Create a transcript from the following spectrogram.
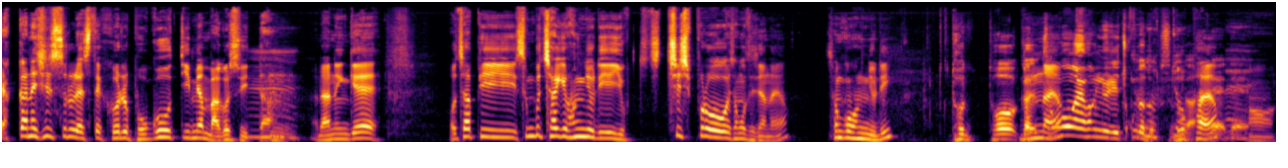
약간의 실수를 했을 때 그거를 보고 뛰면 막을 수 음. 있다라는 게 어차피 승부차기 확률이 6, 70% 정도 되잖아요. 성공 확률이. 더, 더 그러니까 높나요? 성공할 확률이 조금 더. 높습니다. 높아요? 네, 네. 어.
